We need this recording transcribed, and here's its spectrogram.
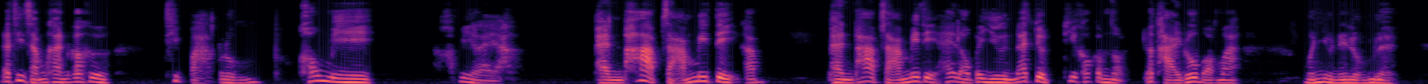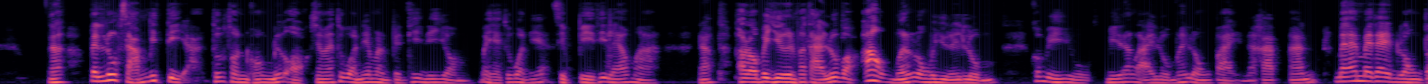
และที่สำคัญก็คือที่ปากหลุมเขามีเขามีอะไรอะแผ่นภาพสามมิติครับ แผ่นภาพสามมิติให้เราไปยืนณจุดที่เขากำหนด แล้วถ่ายรูปออกมา เหมือนอยู่ในหลุมเลยนะเป็นรูปสามมิติอะทุกคนคงนึกออกใช่ไหมทุกวันนี้มันเป็นที่นิยม ไม่ใช่ทุกวันนี้สิบปีที่แล้วมานะพอเราไปยืนพอถ่ายรูปบอกอ้าวเหมือนลงไปอยู่ในหลุม ก็มีอยู่มีทั้งหลายหลุมให้ลงไปนะครับนั้นแม้ไม่ได้ลงไป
